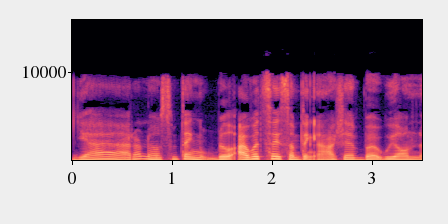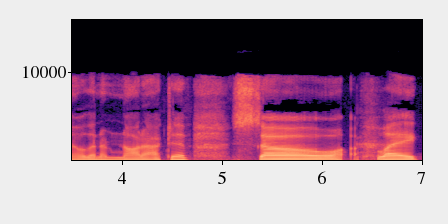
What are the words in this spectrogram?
Yeah, I don't know something real. I would say something active, but we all know that I'm not active. So, like,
